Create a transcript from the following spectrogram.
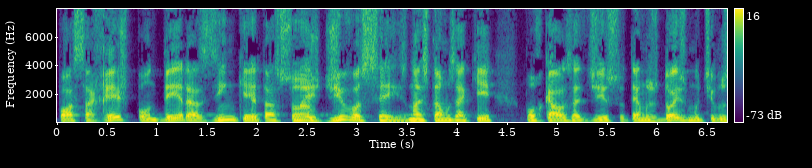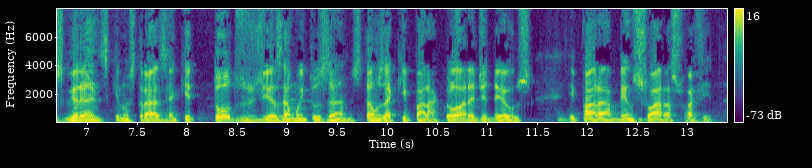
possa responder às inquietações de vocês. Nós estamos aqui por causa disso. Temos dois motivos grandes que nos trazem aqui todos os dias há muitos anos. Estamos aqui para a glória de Deus e para abençoar a sua vida.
